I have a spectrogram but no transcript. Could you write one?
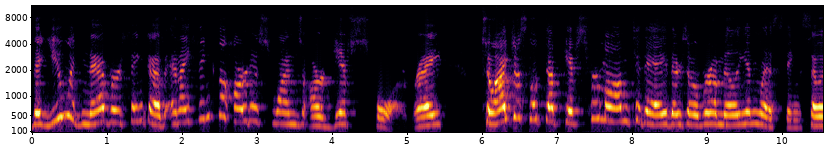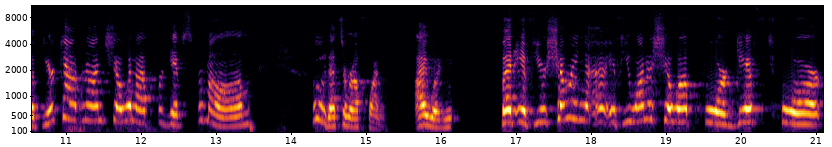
that you would never think of. And I think the hardest ones are gifts for, right? So I just looked up gifts for mom today. There's over a million listings. So if you're counting on showing up for gifts for mom, oh, that's a rough one. I wouldn't. But if you're showing, uh, if you want to show up for gift for,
